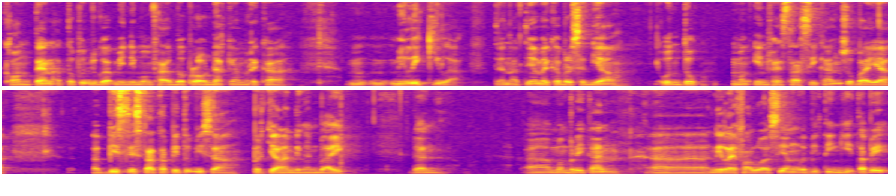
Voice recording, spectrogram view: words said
content ataupun juga minimum viable product yang mereka miliki lah dan artinya mereka bersedia untuk menginvestasikan supaya uh, bisnis startup itu bisa berjalan dengan baik dan uh, memberikan uh, nilai valuasi yang lebih tinggi. Tapi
